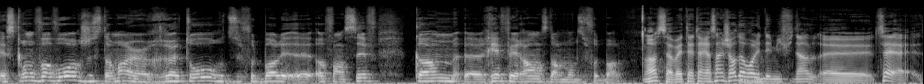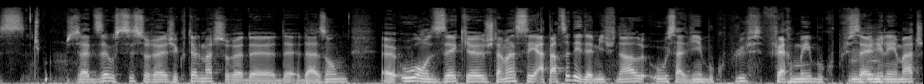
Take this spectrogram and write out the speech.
Est-ce qu'on va voir justement un retour du football euh, offensif comme euh, référence dans le monde du football? Ah, ça va être intéressant. J'ai hâte de voir les demi-finales. Euh, tu sais, euh, ça disait aussi sur. euh, J'écoutais le match sur euh, de, de, d'Azone, euh, où on disait que justement c'est à partir des demi-finales où ça devient beaucoup plus fermé, beaucoup plus serré Mhm. les matchs.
